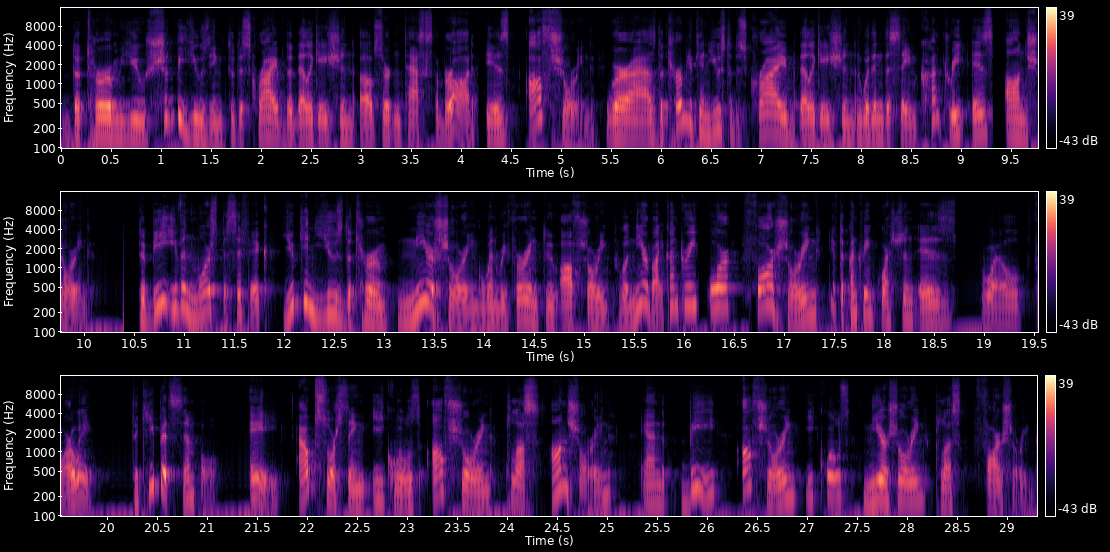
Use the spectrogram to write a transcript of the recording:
The term you should be using to describe the delegation of certain tasks abroad is offshoring, whereas the term you can use to describe delegation within the same country is onshoring. To be even more specific, you can use the term nearshoring when referring to offshoring to a nearby country, or farshoring if the country in question is, well, far away. To keep it simple, A. Outsourcing equals offshoring plus onshoring, and B. Offshoring equals nearshoring plus farshoring.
